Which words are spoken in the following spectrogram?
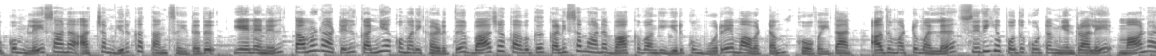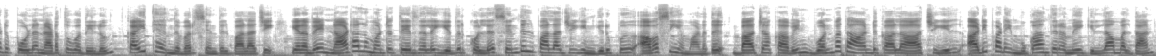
பாஜகவுக்கும் லேசான அச்சம் இருக்கத்தான் செய்தது. ஏனெனில் தமிழ்நாட்டில் கன்னியாகுமரிக்கு அடுத்து பாஜகவுக்கு கணிசமான வாக்கு வாங்கி இருக்கும் ஒரே மாவட்டம் கோவைதான். அது மட்டுமல்ல சிறிய பொதுக்கூட்டம் என்றாலே மாநாடு போல நடத்துவதிலும் கைதேர்ந்தவர் செந்தில் பாலாஜி. எனவே நாடாளுமன்ற தேர்தலை எதிர்கொள்ள செந்தில் பாலாஜியின் இருப்பு அவசியமானது. பாஜகவின் ஒன்பது ஆண்டு கால ஆட்சியில் அடிப்படை முகாந்திரமே இல்லாமல் தான்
